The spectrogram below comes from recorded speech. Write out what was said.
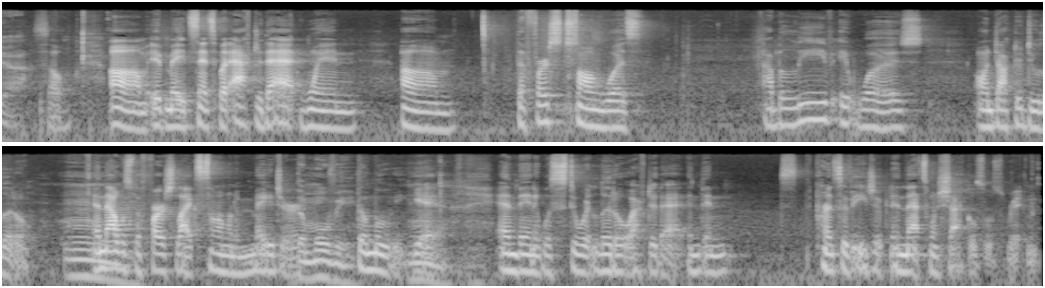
Yeah. So um, it made sense. But after that, when um, the first song was, I believe it was on Dr. Dolittle. And that was the first like song on a major The movie. the movie, yeah. And then it was Stuart Little after that, and then Prince of Egypt, and that's when Shackles was written.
